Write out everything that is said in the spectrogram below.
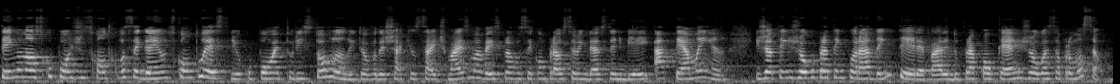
tem o nosso cupom de desconto que você ganha um desconto extra. E o cupom é Turista Orlando. Então eu vou deixar aqui o site mais uma vez para você comprar o seu ingresso da NBA até amanhã. E já tem jogo para a temporada inteira. É válido para qualquer jogo essa promoção.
